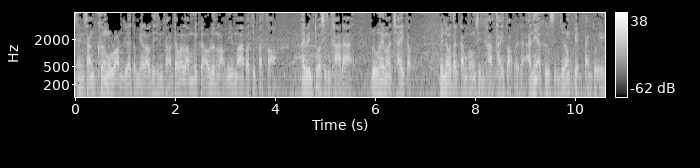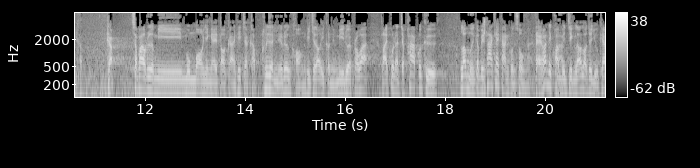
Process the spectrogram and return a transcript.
แข่งสังเครื่องร่อนหรืออะไรตัวเนี้ยเราได้ที่หนึ่งกลับมาแต่ว่าเราไม่เคยเอาเรื่องเหล่านี้มาปฏิบัติต่อให้เป็นตัวสินค้าได้ หรือให้มาใช้กับเป็นนวัตกรรมของสินค้าไทยต่อไปได้ อันเนี้ยคือสิ่งที่ต้องเปลี่ยนแปลงตัวเองครับครับ สภาเรือมีมุมมองยังไงต่อการที่จะขับเคลื่อนในเรื่องของดิจิทัลอีโคโนมีด้วยเพราะว่าหลายคนอาจจะภาพก็คือ เราเหมือนกับเป็นภาคแค่การขนส่งอะแต่ว่าในความเป็นจริงแล้วเราจะอยู่แค่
